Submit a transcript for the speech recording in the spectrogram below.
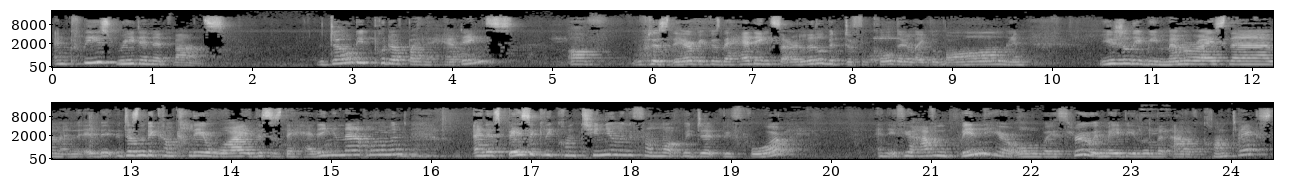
And please read in advance. Don't be put off by the headings of what is there because the headings are a little bit difficult. They're like long and usually we memorize them and it, it, doesn't become clear why this is the heading in that moment. Mm-hmm. And it's basically continuing from what we did before. And if you haven't been here all the way through, it may be a little bit out of context.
